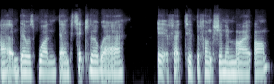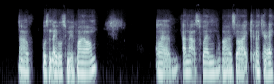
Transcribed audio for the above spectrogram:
um, there was one day in particular where it affected the function in my arm. I wasn't able to move my arm. Um, and that's when I was like, okay,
